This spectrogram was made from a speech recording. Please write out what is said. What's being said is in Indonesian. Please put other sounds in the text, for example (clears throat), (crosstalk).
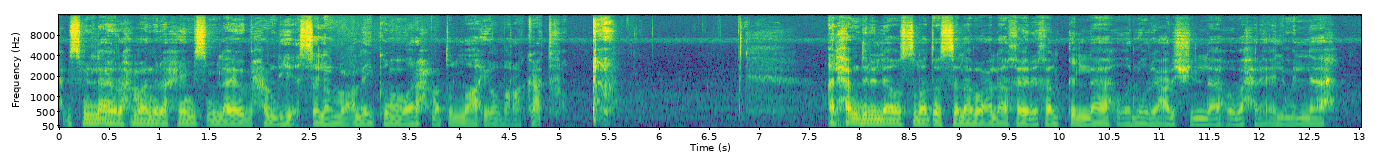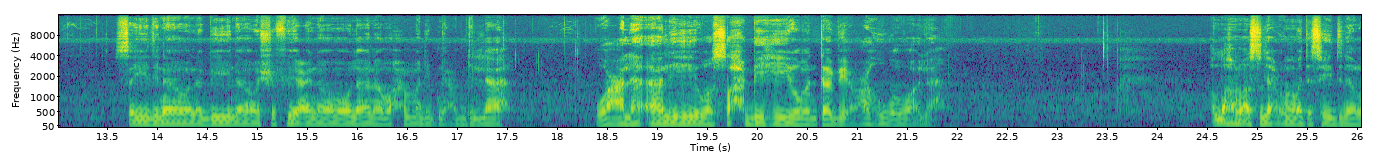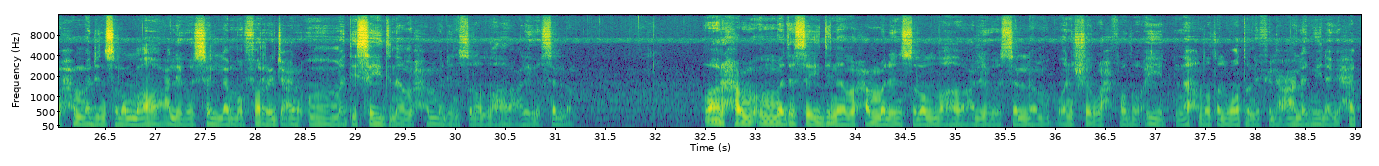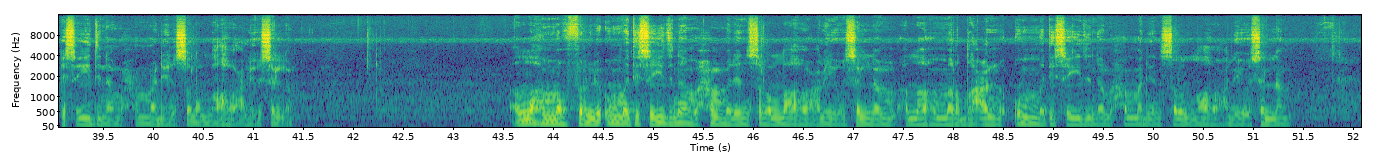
Bismillahirrahmanirrahim. Bismillahirrahmanirrahim. Assalamualaikum warahmatullahi wabarakatuh. (clears throat) Alhamdulillah wassalatu wassalamu ala khairi khalqillah wa nuri arshillah wa bahri ilmillah. Sayyidina wa nabiyina wa syafi'ina wa maulana Muhammad ibn Abdullah wa ala alihi wa sahbihi wa man tabi'ahu wa wala. اللهم أصلح أمة سيدنا محمد صلى الله عليه وسلم وفرج عن أمة سيدنا محمد صلى الله عليه وسلم. وأرحم أمة سيدنا محمد صلى الله عليه وسلم وانشر واحفظ وأيد نهضة الوطن في العالمين بحق سيدنا محمد صلى الله عليه وسلم. اللهم اغفر لأمة سيدنا محمد صلى الله عليه وسلم. اللهم ارض عن أمة سيدنا محمد صلى الله عليه وسلم.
